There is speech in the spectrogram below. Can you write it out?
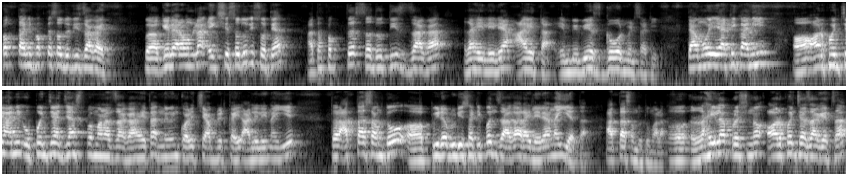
फक्त आणि फक्त सदोतीस जागा आहेत. गेल्या राऊंडला एकशे सदोतीस होत्या. आता फक्त सदोतीस जागा राहिलेल्या आहेत एम बी बी एस गव्हर्नमेंटसाठी त्यामुळे या ठिकाणी ऑर्फनच्या आणि ओपनच्या जास्त प्रमाणात जागा आहेत. नवीन कॉलेजची अपडेट काही आलेली नाहीये. तर आत्ता सांगतो पीडब्ल्यू डीसाठी पण जागा राहिलेल्या नाही आता आत्ता सांगतो तुम्हाला. राहिला प्रश्न ऑर्फनच्या जागेचा.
